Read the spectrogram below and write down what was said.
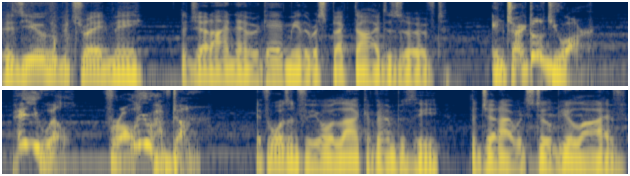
It is you who betrayed me. The Jedi never gave me the respect I deserved. Entitled you are. Pay you will, for all you have done. If it wasn't for your lack of empathy, the Jedi would still be alive.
